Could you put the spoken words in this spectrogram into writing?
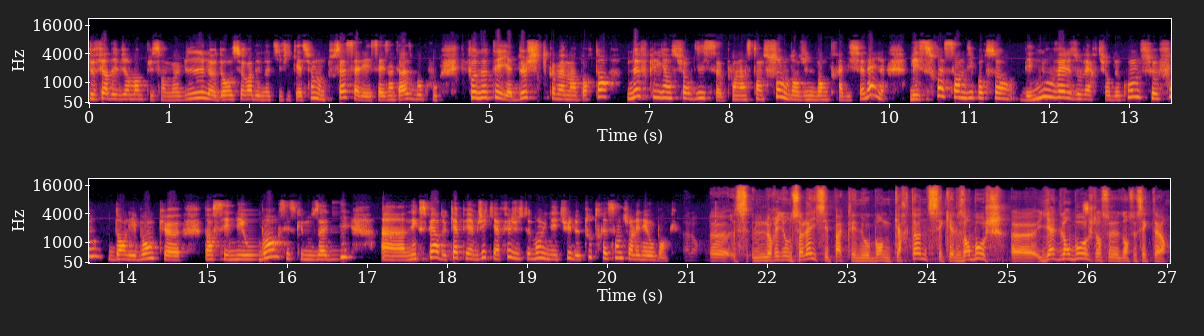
de faire des virements depuis son mobile, de recevoir des notifications. Donc tout ça, ça les, ça les intéresse beaucoup. Il faut noter, il y a deux chiffres quand même importants. 9 clients sur 10 pour l'instant sont dans une banque traditionnelle, mais 60 70% des nouvelles ouvertures de comptes se font dans les banques, euh, dans ces néobanques. C'est ce que nous a dit un expert de KPMG qui a fait justement une étude toute récente sur les néobanques. Alors, euh, le rayon de soleil, c'est pas que les néobanques cartonnent, c'est qu'elles embauchent. Euh, il y a de l'embauche dans ce, dans ce secteur.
